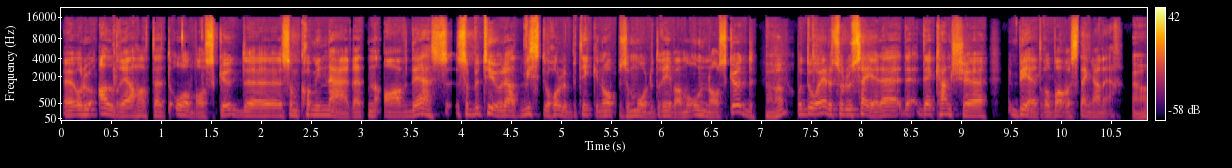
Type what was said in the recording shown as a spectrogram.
og du aldri har hatt et overskudd eh, som kom i nærheten av det, så betyr jo det at hvis du holder butikken åpen, så må du drive med underskudd. Ja. Og da er det som du sier, det, det, det, er kanskje bedre å bare stenge ned. Ja.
